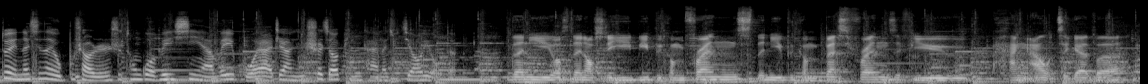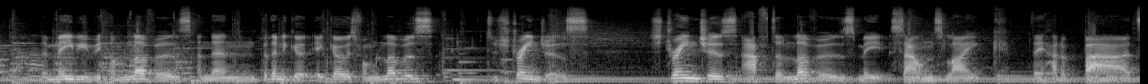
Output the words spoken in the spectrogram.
对，那现在有不少人是通过微信啊、微博呀、这样一些社交平台来去交友的。 Then you then obviously you become friends. Then you become best friends if you hang out together. Then maybe you become lovers, and then but then it go, it goes from lovers to strangers. Strangers after lovers may sounds like they had a bad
